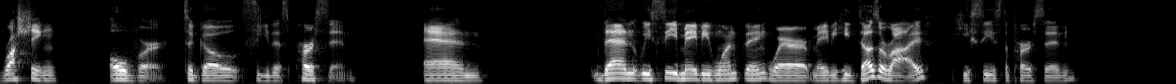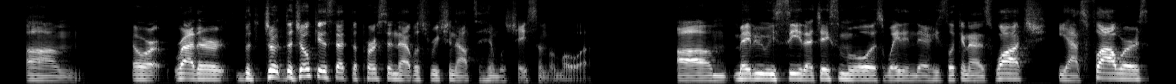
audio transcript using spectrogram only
rushing over to go see this person and then we see maybe one thing where maybe he does arrive. He sees the person um or rather the the joke is that the person that was reaching out to him was Jason Momoa. Um maybe we see that Jason Momoa is waiting there. He's looking at his watch. He has flowers.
